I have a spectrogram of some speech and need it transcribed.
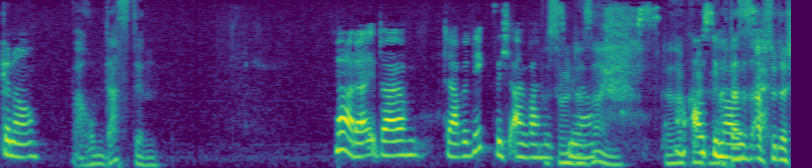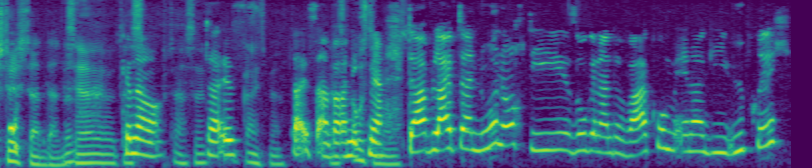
genau. Warum das denn? Ja, da, da, da bewegt sich einfach Was nichts mehr. Das sein? Das, Ach, das ist absoluter Stillstand dann, ne? Ja, das, genau, das da, ist, da ist einfach ist nichts mehr. Da bleibt dann nur noch die sogenannte Vakuumenergie übrig.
